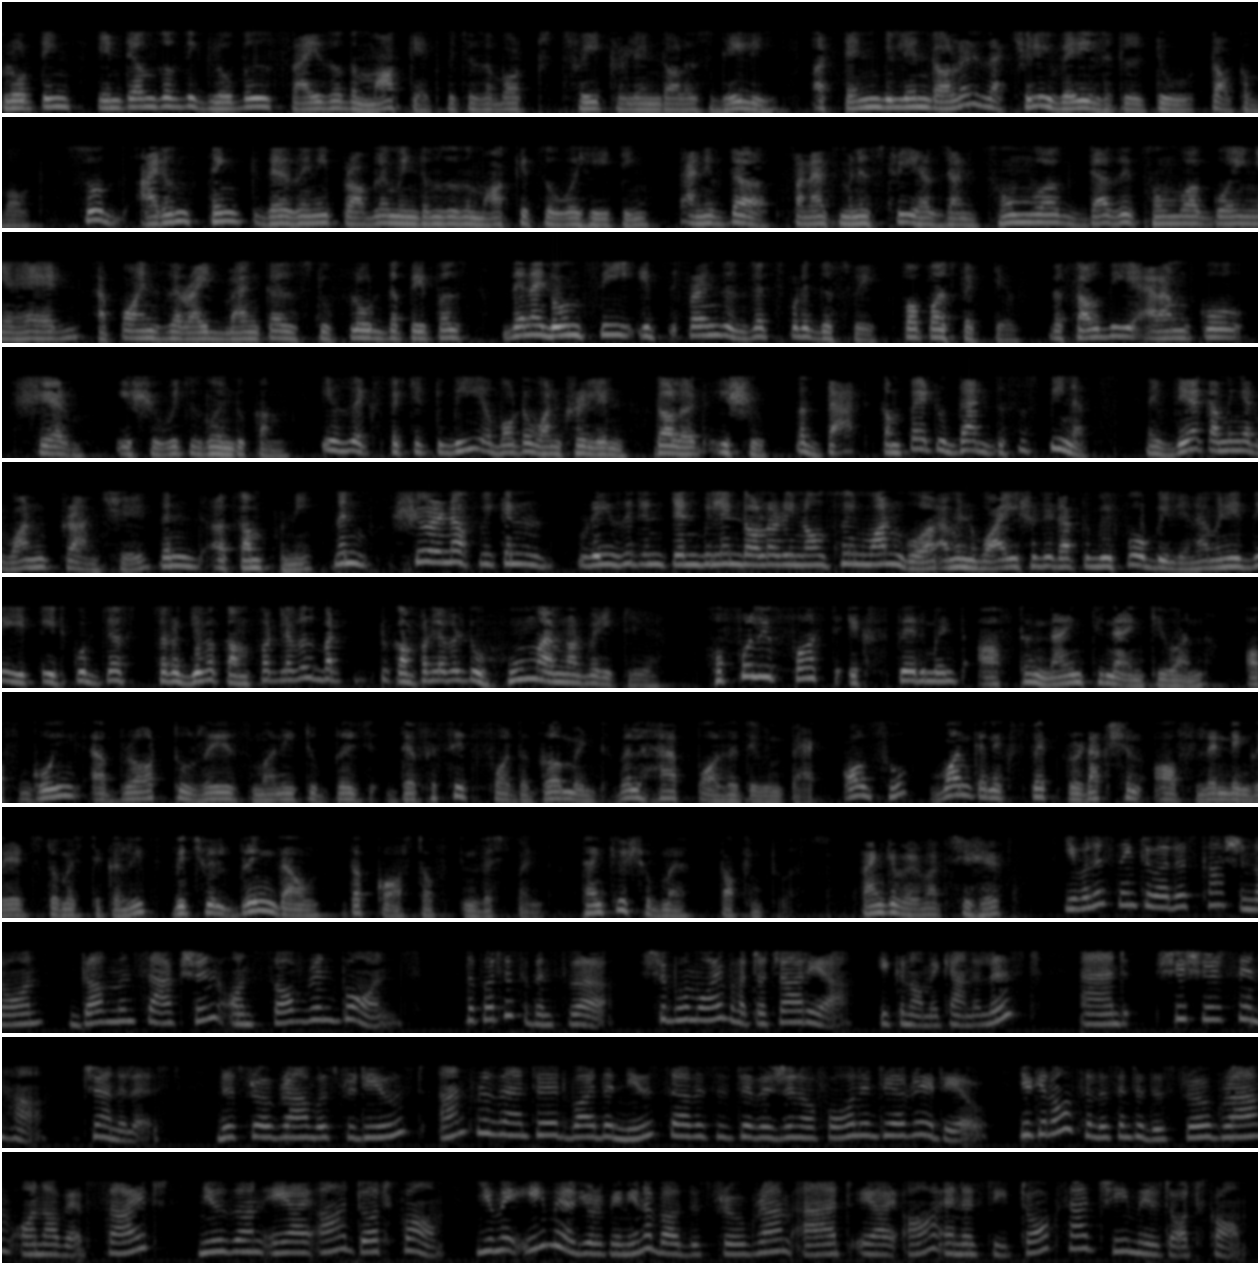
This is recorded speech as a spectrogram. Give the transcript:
floating in terms of the global size of the market, which is about $3 trillion daily, a $10 billion is actually very little to talk about. So I don't think there's any problem in terms of the markets overheating. And if the finance ministry has done its homework, does its homework going ahead, appoints the right bankers to float the papers, then I don't see it's, instance, let's put it this way, for perspective, the Saudi Aramco share issue which is going to come is expected to be about a $1 trillion issue. Now that, compared to that, this is peanuts. If they are coming at one tranche, then a company, then sure enough we can raise it in $10 billion in also in one go. I mean, why should it have to be 4 billion? I mean, it, it, it could just sort of give a comfort level, but to comfort level to whom I'm not very clear. Hopefully first experiment after 1991 of going abroad to raise money to bridge deficit for the government will have positive impact. Also, one can expect reduction of lending rates domestically which will bring down the cost of investment. Thank you Subhomoy talking to us. Thank you very much, Shishir. You were listening to a discussion on government's action on sovereign bonds. The participants were Subhomoy Bhattacharya, economic analyst, and Shishir Sinha, journalist. This program was produced and presented by the News Services Division of All India Radio. You can also listen to this program on our website newsonair.com. You may email your opinion about this program at airnsdtalks at gmail.com.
